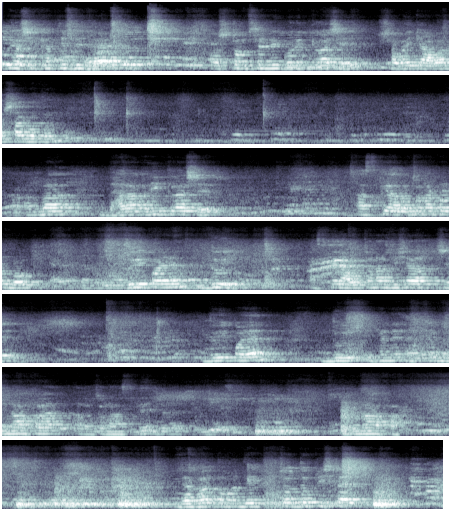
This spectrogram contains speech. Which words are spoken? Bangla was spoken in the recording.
সুপ্রিয় শিক্ষার্থীবৃন্দ, অষ্টম শ্রেণির গণিত ক্লাসে সবাইকে আবার স্বাগতম। আমরা ধারাবাহিক ক্লাসের আজকে আলোচনা করব দুই পয়েন্ট দুই। আজকের আলোচনার বিষয় হচ্ছে দুই পয়েন্ট দুই। এখানে মুনাফা আলোচনা আজকে মুনাফা। দেখো, তোমাদের চোদ্দ পৃষ্ঠায়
